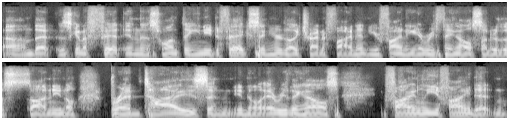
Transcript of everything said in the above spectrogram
um, that is going to fit in this one thing you need to fix, and you're like trying to find it, and you're finding everything else under the sun, you know, bread ties and you know everything else. Finally, you find it, and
